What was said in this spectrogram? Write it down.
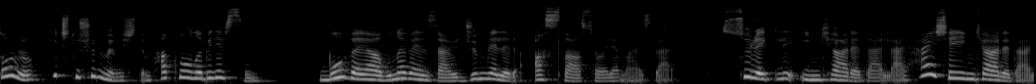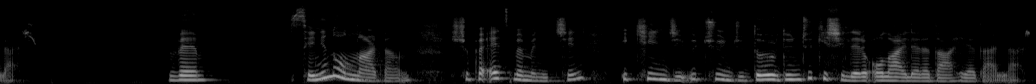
Doğru, hiç düşünmemiştim. Haklı olabilirsin. Bu veya buna benzer cümleleri asla söylemezler. Sürekli inkar ederler. Her şeyi inkar ederler. Ve senin onlardan şüphe etmemen için ikinci, üçüncü, dördüncü kişileri olaylara dahil ederler.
